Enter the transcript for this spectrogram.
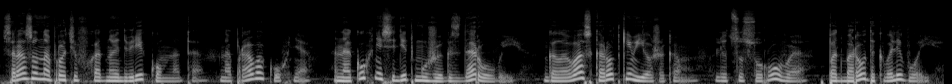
Сразу напротив входной двери комната. Направо кухня. На кухне сидит мужик здоровый. Голова с коротким ежиком. Лицо суровое. Подбородок волевой.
